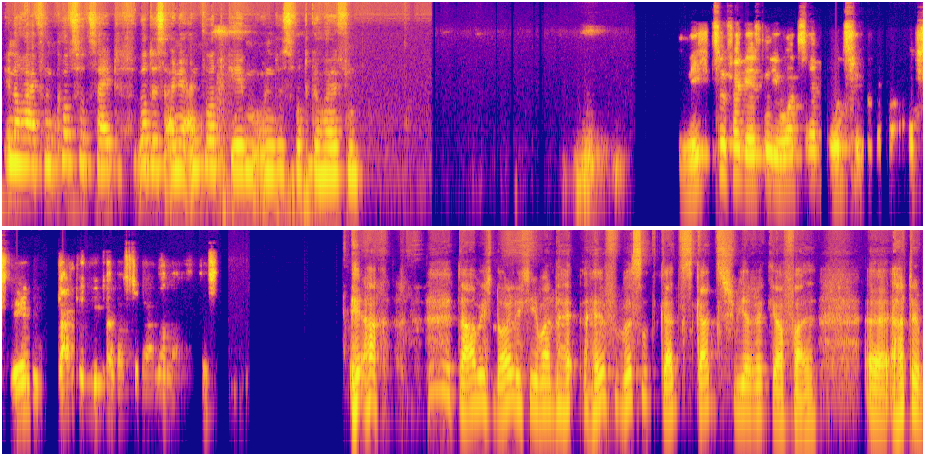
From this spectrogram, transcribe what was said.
innerhalb von kurzer Zeit wird es eine Antwort geben und es wird geholfen. Nicht zu vergessen die WhatsApp-OC-Gruppe. Auch sehr gut. Danke, Dieter, was du da immer leistest. Ja, da habe ich neulich jemandem he helfen müssen. Ganz, ganz schwieriger Fall. Äh, er hatte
